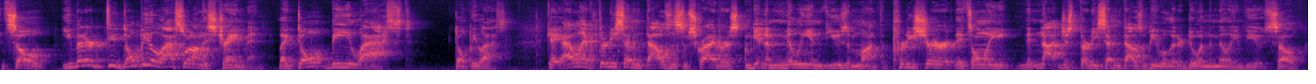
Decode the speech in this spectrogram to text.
And so you better, dude, don't be the last one on this train, man. Like, don't be last. Don't be last. Okay, I only have 37,000 subscribers. I'm getting a million views a month. I'm pretty sure it's only not just 37,000 people that are doing the million views. So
